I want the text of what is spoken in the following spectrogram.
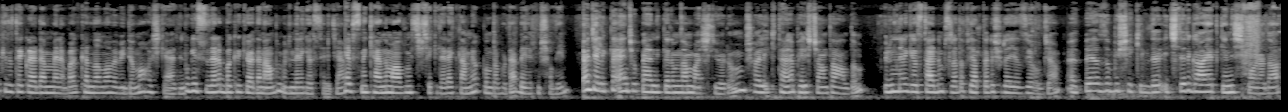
Herkese tekrardan merhaba. Kanalıma ve videoma hoş geldiniz. Bugün sizlere Bakırköy'den aldığım ürünleri göstereceğim. Hepsini kendim aldım. Hiçbir şekilde reklam yok. Bunu da burada belirtmiş olayım. Öncelikle en çok beğendiklerimden başlıyorum. Şöyle iki tane peliş çanta aldım. Ürünleri gösterdiğim sırada fiyatları şuraya yazıyor olacağım. Evet beyazı bu şekilde. İçleri gayet geniş bu arada.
